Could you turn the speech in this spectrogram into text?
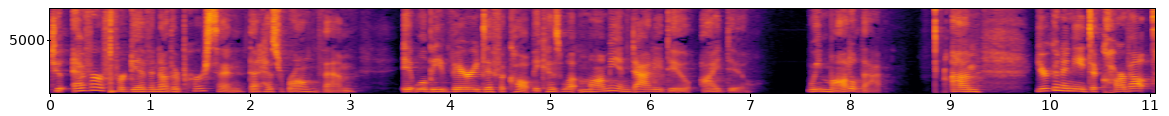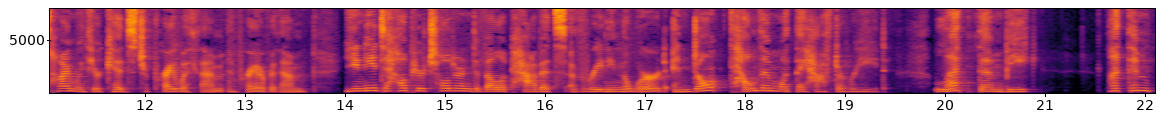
to ever forgive another person that has wronged them. It will be very difficult because what mommy and daddy do, I do. We model that. Um, you're going to need to carve out time with your kids to pray with them and pray over them. You need to help your children develop habits of reading the word and don't tell them what they have to read. Let them be, let them,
